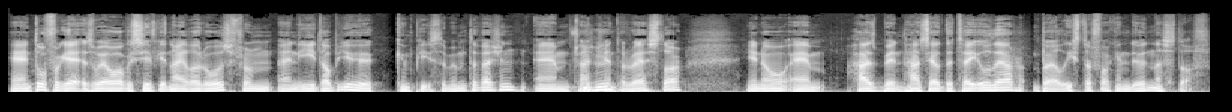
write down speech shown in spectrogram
and don't forget as well, obviously, you've got Nyla Rose from an AEW who competes the women's division, um, transgender mm-hmm. wrestler. You know, um, has been has held the title there, but at least they're fucking doing this stuff.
